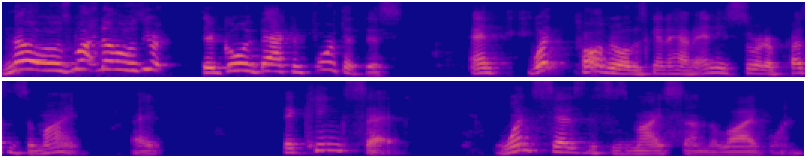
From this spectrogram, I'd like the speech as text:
No, it was my, no, it was your. They're going back and forth at this. And what 12 year old is going to have any sort of presence of mind, right? The king said, one says, This is my son, the live one,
